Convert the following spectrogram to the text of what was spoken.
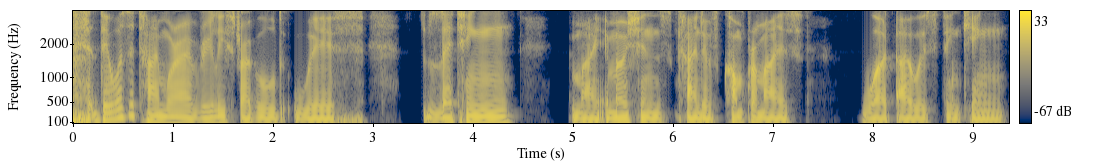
there was a time where I really struggled with letting my emotions kind of compromise what I was thinking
